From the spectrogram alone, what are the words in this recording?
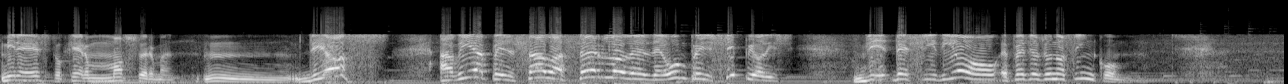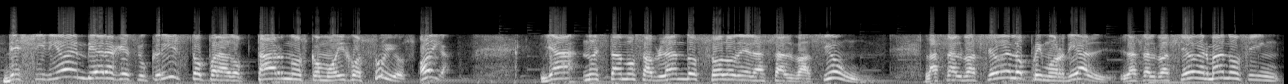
mire esto, qué hermoso, hermano. Mm, Dios había pensado hacerlo desde un principio, decidió, Efesios 1.5, decidió enviar a Jesucristo para adoptarnos como hijos suyos. Oiga, ya no estamos hablando solo de la salvación. La salvación es lo primordial. La salvación, hermanos, sin,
